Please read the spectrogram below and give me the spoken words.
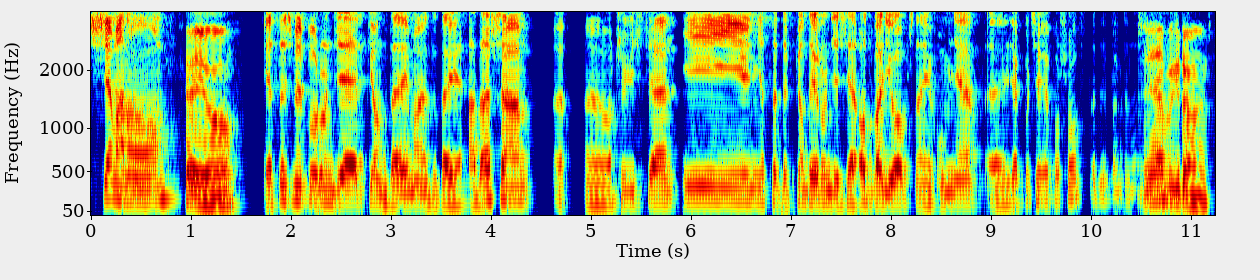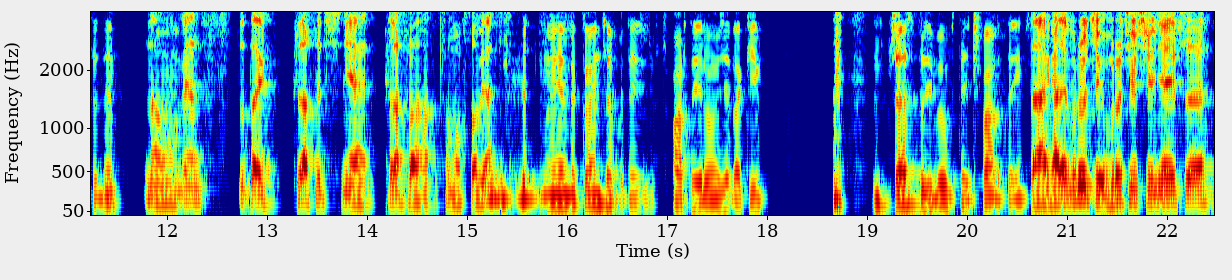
Siemano! Hejo. Jesteśmy po rundzie piątej, mamy tutaj Adasia, e, e, oczywiście, i niestety w piątej rundzie się odwaliło, przynajmniej u mnie. E, jak u Ciebie poszło wtedy, pamiętasz? Ja wygrałem wtedy. No, więc tutaj klasycznie klasa sama w sobie. No nie do końca po tej czwartej rundzie taki przestój był w tej czwartej. tak, ale wrócił, wrócił silniejszy,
